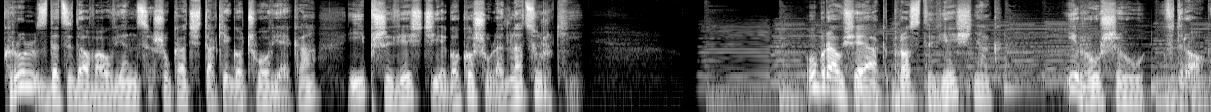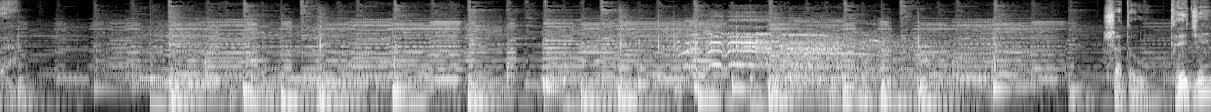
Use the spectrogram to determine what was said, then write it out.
Król zdecydował więc szukać takiego człowieka i przywieźć jego koszulę dla córki. Ubrał się jak prosty wieśniak i ruszył w drogę. Szedł tydzień,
